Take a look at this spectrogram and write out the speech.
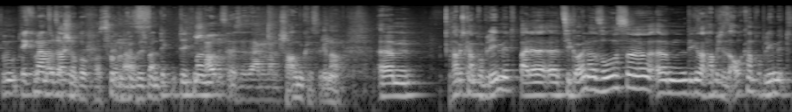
So, Dickmanns oder sagen? Schokokuss, Schokoküsse, genau. ich meine Dick, Dickmann. Schaumküsse sagen man. Schaumküsse, genau. Ähm, habe ich kein Problem mit. Bei der äh, Zigeunersoße, ähm, wie gesagt, habe ich jetzt auch kein Problem mit, äh,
